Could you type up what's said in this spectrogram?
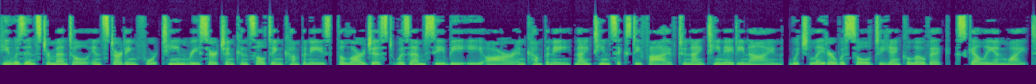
He was instrumental in starting 14 research and consulting companies, the largest was McBer and Company 1965 to 1989, which later was sold to Yankelovich, Skelly and White.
